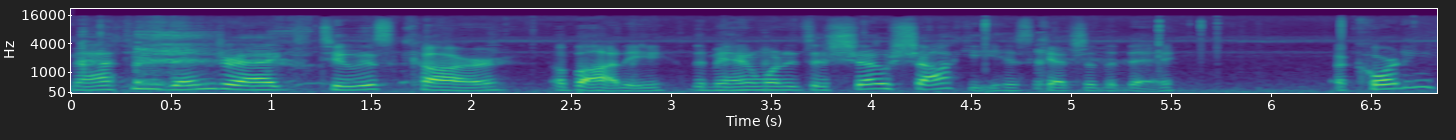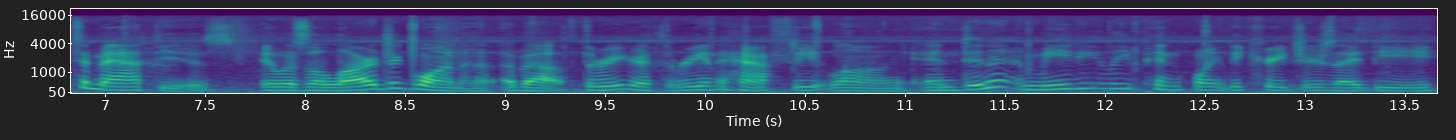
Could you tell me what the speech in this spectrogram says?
Matthew then dragged to his car a body. The man wanted to show Shockey his catch of the day. According to Matthews, it was a large iguana about three or three and a half feet long and didn't immediately pinpoint the creature's ID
